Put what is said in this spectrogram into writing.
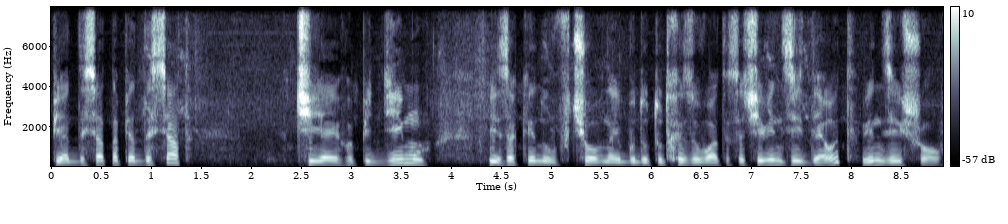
50 на 50. Чи я його підійму і закинув в човна і буду тут хизуватися, чи він зійде. От він зійшов.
